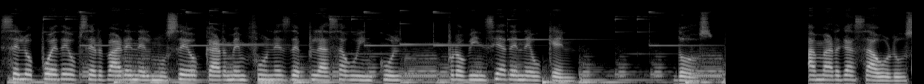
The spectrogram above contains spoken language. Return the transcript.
Se lo puede observar en el Museo Carmen Funes de Plaza Huincul, provincia de Neuquén. 2. Amargasaurus.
